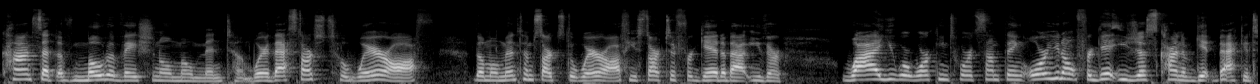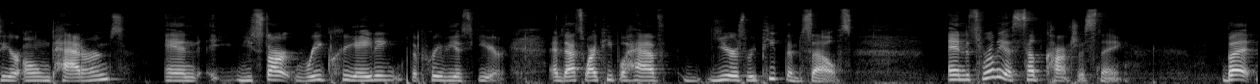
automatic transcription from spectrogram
concept of motivational momentum, where that starts to wear off, the momentum starts to wear off. You start to forget about either why you were working towards something, or you don't forget, you just kind of get back into your own patterns and you start recreating the previous year. And that's why people have years repeat themselves. And it's really a subconscious thing. But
